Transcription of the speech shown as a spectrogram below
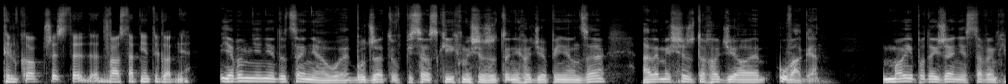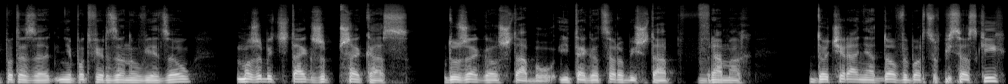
tylko przez te dwa ostatnie tygodnie. Ja bym nie, nie doceniał budżetów pisowskich. Myślę, że to nie chodzi o pieniądze, ale myślę, że to chodzi o uwagę. Moje podejrzenie, stawiam hipotezę niepotwierdzoną wiedzą, może być tak, że przekaz dużego sztabu i tego, co robi sztab w ramach docierania do wyborców pisowskich,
